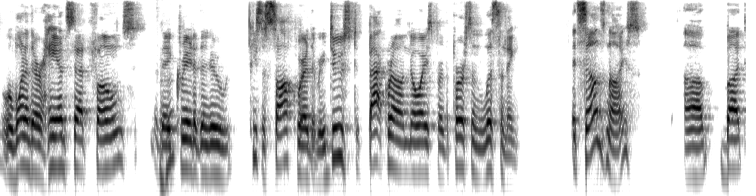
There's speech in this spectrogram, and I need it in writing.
one of their handset phones. Mm-hmm. They created a new piece of software that reduced background noise for the person listening. It sounds nice, uh, but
